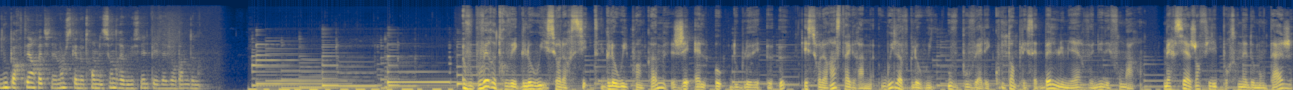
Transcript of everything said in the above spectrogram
nous porter en fait finalement jusqu'à notre ambition de révolutionner le paysage urbain de demain. Vous pouvez retrouver Glowy sur leur site glowy.com, G-L-O-W-E-E, e, et sur leur Instagram We Love Glowy, où vous pouvez aller contempler cette belle lumière venue des fonds marins. Merci à Jean-Philippe pour son aide au montage,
